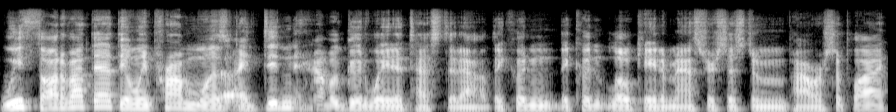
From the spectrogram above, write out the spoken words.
we thought about that. The only problem was I didn't have a good way to test it out. They couldn't they couldn't locate a master system power supply,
